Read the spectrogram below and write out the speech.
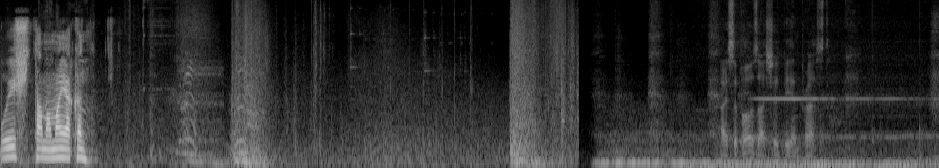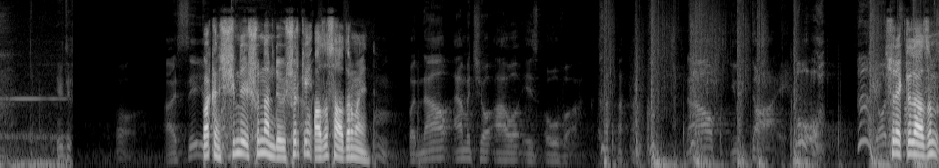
Bu iş tamama yakın. I suppose I should be impressed. Oh, I see you. Bakın şimdi şundan dövüşürken fazla saldırmayın. But now amateur hour is over. now you die. Your Sürekli lazım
